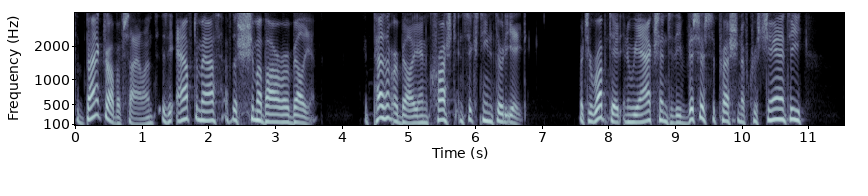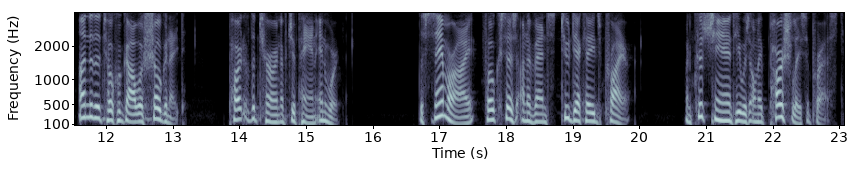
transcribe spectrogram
The backdrop of Silence is the aftermath of the Shimabara Rebellion, a peasant rebellion crushed in 1638, which erupted in reaction to the vicious suppression of Christianity under the Tokugawa shogunate, part of the turn of Japan inward. The Samurai focuses on events two decades prior, when Christianity was only partially suppressed,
